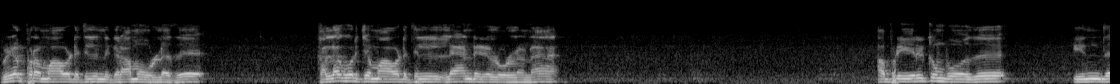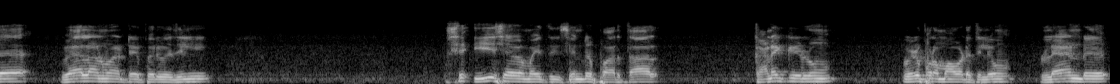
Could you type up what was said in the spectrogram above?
விழுப்புரம் மாவட்டத்தில் இந்த கிராமம் உள்ளது. கள்ளக்குறிச்சி மாவட்டத்தில் லேண்டுகள் உள்ளன. அப்படி இருக்கும்போது இந்த வேளாண்மை அட்டை பெறுவதில் இ சேவை மையத்துக்கு சென்று பார்த்தால் கணக்கிலும் விழுப்புரம் மாவட்டத்திலும் லேண்டு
